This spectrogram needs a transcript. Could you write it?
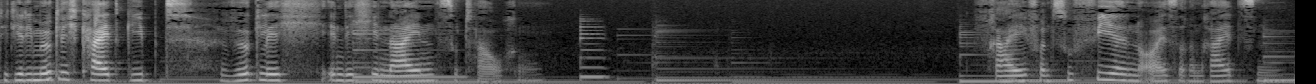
die dir die Möglichkeit gibt, wirklich in dich hineinzutauchen. Frei von zu vielen äußeren Reizen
